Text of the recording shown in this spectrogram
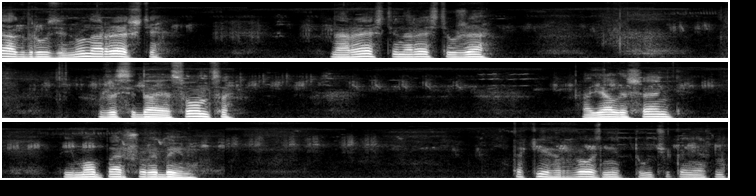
Так, друзі, ну нарешті. Нарешті, нарешті вже вже сідає сонце. А я лишень піймав першу рибину. Такі грозні тучі, звісно,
